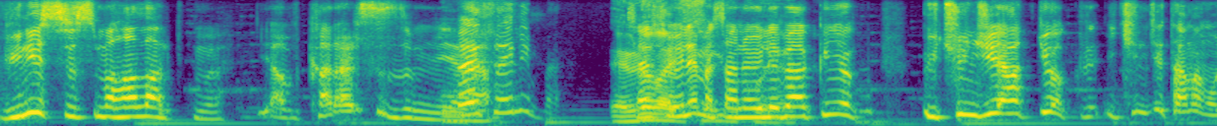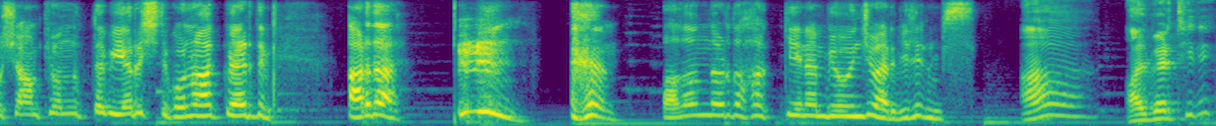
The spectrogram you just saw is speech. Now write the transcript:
Vinicius mu Haaland mı? Ya kararsızım ya. Ben söyleyeyim mi? Evren Sen söyleme sen öyle bir hakkın yok. Üçüncüye hak yok. İkinci tamam o şampiyonlukta bir yarıştık ona hak verdim. Arda. Ballon d'Or'da hakkı yenen bir oyuncu var bilir misin? Aa, Albertini.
